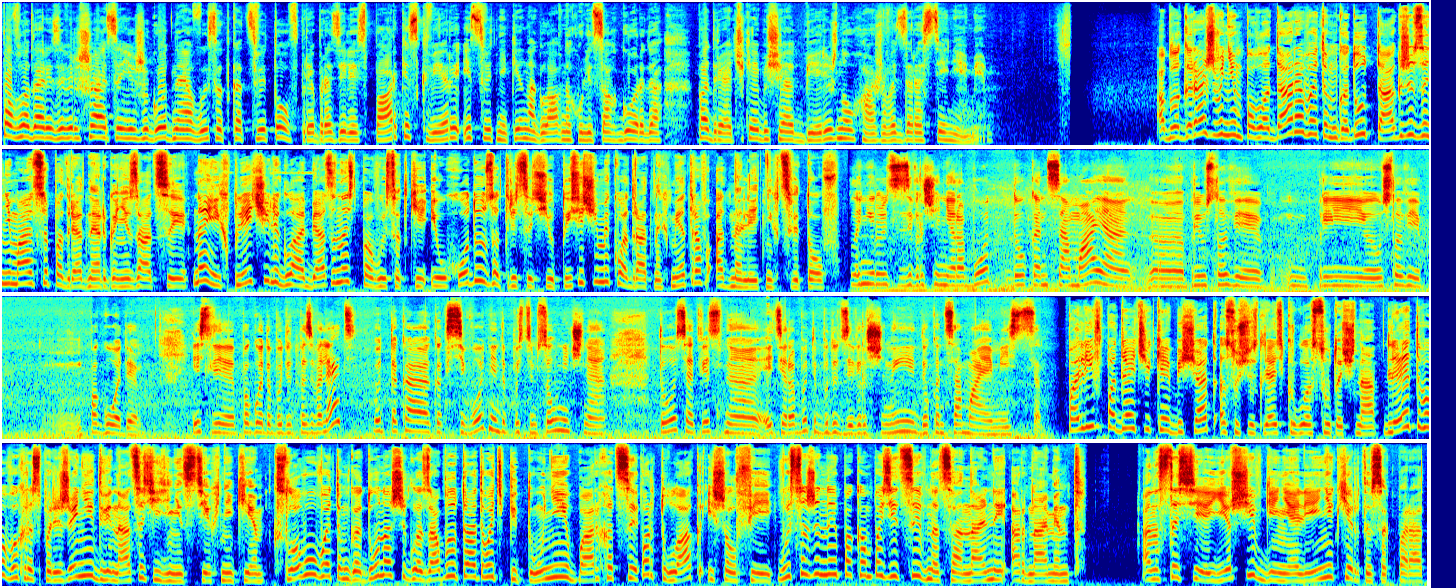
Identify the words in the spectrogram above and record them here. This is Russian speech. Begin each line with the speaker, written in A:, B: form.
A: Павлодаре завершается ежегодная высадка цветов. Преобразились парки, скверы и цветники на главных улицах города. Подрядчики обещают бережно ухаживать за растениями.
B: Облагораживанием Павлодара в этом году также занимаются подрядные организации. На их плечи легла обязанность по высадке и уходу за 30 тысячами квадратных метров однолетних цветов.
C: Планируется завершение работ до конца мая э, при условии, при условии погоды. Если погода будет позволять, вот такая, как сегодня, допустим, солнечная, то, соответственно, эти работы будут завершены до конца мая месяца.
B: Полив подрядчики обещают осуществлять круглосуточно. Для этого в их распоряжении 12 единиц техники. К слову, в этом году наши глаза будут радовать петунии, бархатцы, портулак и шалфей, высаженные по композиции в национальный орнамент. Анастасия Ерш, Евгений Олейник, Ертысакпарат.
